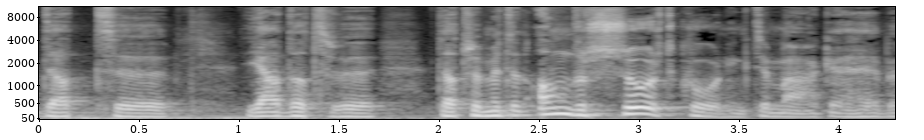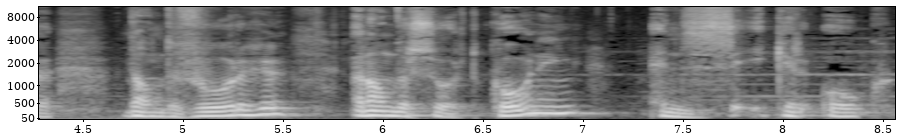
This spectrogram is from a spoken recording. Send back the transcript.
dat, ja, dat, we, dat we met een ander soort koning te maken hebben dan de vorige. Een ander soort koning en zeker ook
